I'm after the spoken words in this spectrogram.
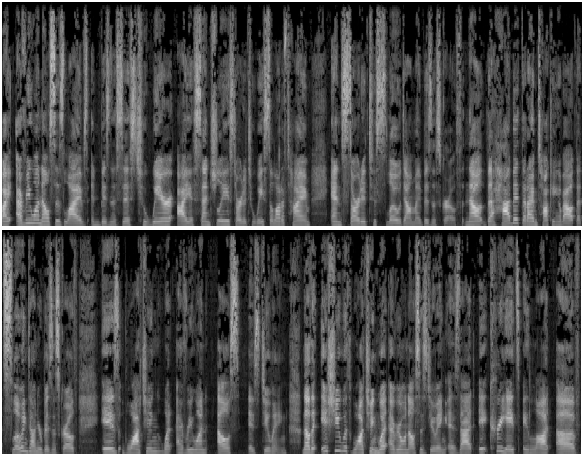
by everyone else's lives and businesses to where I essentially started to waste a lot of time and started to slow down my business growth. Now, the habit that I'm talking about that's slowing down your business growth is watching what everyone else is doing. Now, the issue with watching what everyone else is doing is that it creates a lot of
